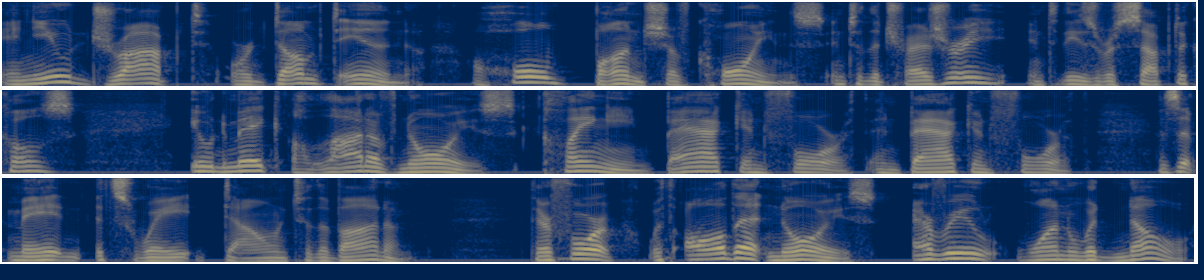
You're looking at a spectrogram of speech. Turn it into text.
and you dropped or dumped in a whole bunch of coins into the treasury, into these receptacles, it would make a lot of noise, clanging back and forth and back and forth as it made its way down to the bottom. Therefore, with all that noise, everyone would know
